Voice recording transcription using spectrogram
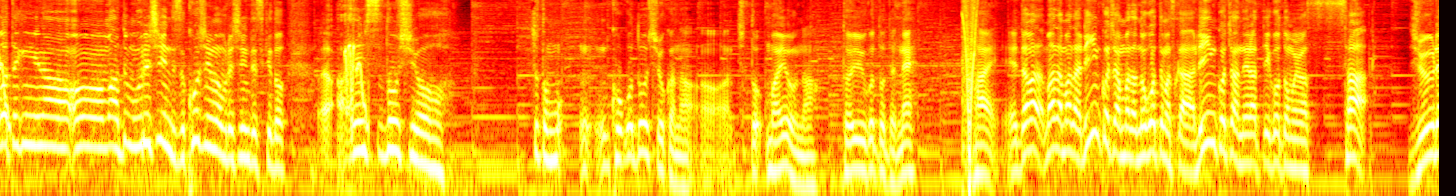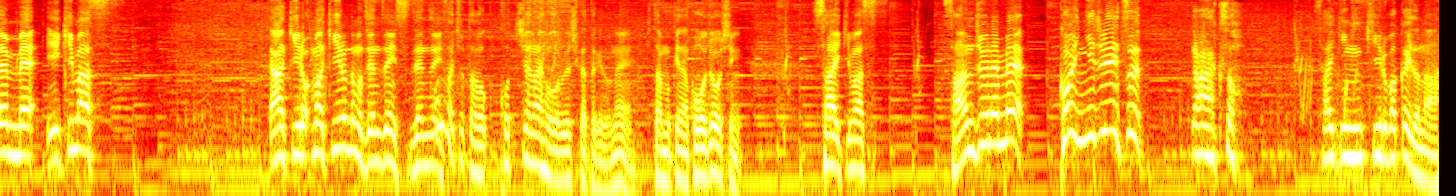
画的にな、うん、まあでも嬉しいんです。個人は嬉しいんですけど、演出どうしよう。ちょっとも、ここどうしようかな。ちょっと迷うな。ということでね。はい。えだまだまだ、りんこちゃんまだ残ってますか？ら、りんこちゃん狙っていこうと思います。さあ、10連目、いきます。あ、黄色。まあ黄色でも全然いいです。全然いいです。今ちょっとこっちじゃない方が嬉しかったけどね。ひたむきな向上心。さあ、いきます。30年目、コイン20列あー、くそ。最近黄色ばっかりだな。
